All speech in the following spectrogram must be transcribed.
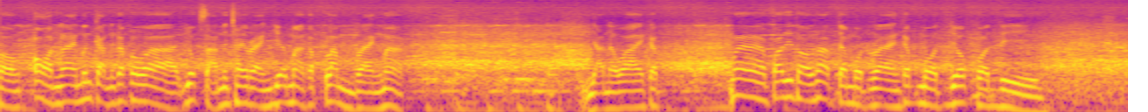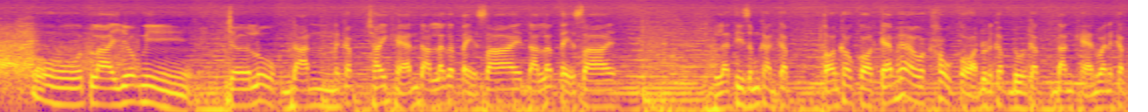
ทองอ่อนแรงเหมือนกันนะครับ เพราะว่ายกสามนั้นใช้แรงเยอะมากครับปล้ำแรงมากยันเอาไว้ครับแม่ฟ้าสีทองแทบจะหมดแรงครับหมดยกพอดี โอ้โหปลายยกนี่เจอลูกดันนะครับ ใช้แขนดันแล้วก็เตะซ้าย ดันแล้วเตะซ้าย และที่สำคัญครับตอนเข้ากอดแกมให้เอาเข้ากอดดูนะครับดูนะครับดันแขนไว้นะครับ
